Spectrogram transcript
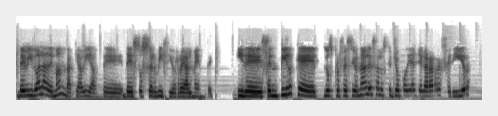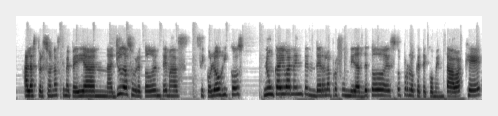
debido a la demanda que había de, de estos servicios realmente y de sentir que los profesionales a los que yo podía llegar a referir, a las personas que me pedían ayuda, sobre todo en temas psicológicos, nunca iban a entender la profundidad de todo esto por lo que te comentaba que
